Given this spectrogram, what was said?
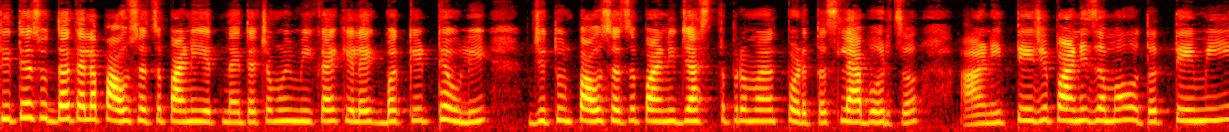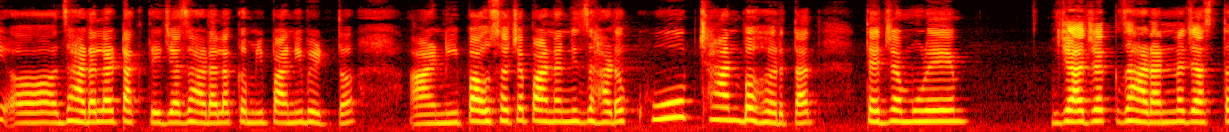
तिथेसुद्धा त्याला पावसाचं पाणी येत नाही. त्याच्यामुळे मी काय केलं एक बकेट ठेवली जिथून पावसाचं पाणी जास्त प्रमाणात पडतं स्लॅबवरचं आणि ते जे पाणी जमा होतं ते मी झाडाला टाकते ज्या झाडाला कमी पाणी भेटतं. आणि पावसाच्या पाण्याने झाडं खूप छान बहरतात. त्याच्यामुळे ज्या ज्या झाडांना जास्त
